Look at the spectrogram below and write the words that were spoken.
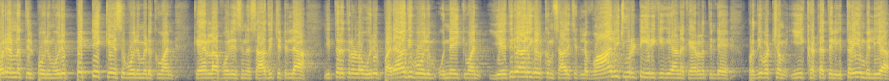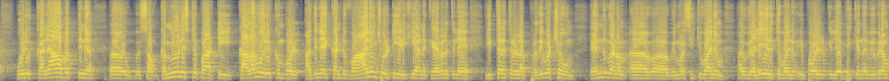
ഒരെണ്ണത്തിൽ പോലും ഒരു പെറ്റി കേസ് പോലും എടുക്കുവാൻ കേരള പോലീസിന് സാധിച്ചിട്ടില്ല. ഇത്തരത്തിലുള്ള ഒരു പരാതി പോലും ഉന്നയിക്കുവാൻ എതിരാളികൾക്കും സാധിച്ചിട്ടില്ല. വാലി ചുരുട്ടിയിരിക്കുകയാണ് കേരളത്തിന്റെ പ്രതിപക്ഷം ഈ ഘട്ടത്തിൽ. ഇത്രയും വലിയ ഒരു കലാപത്തിന് കമ്മ്യൂണിസ്റ്റ് പാർട്ടി കളമൊരുക്കുമ്പോൾ അതിനെ കണ്ട് വാലും ചുരുട്ടിയിരിക്കുകയാണ് കേരളത്തിലെ ഇത്തരത്തിലുള്ള പ്രതിപക്ഷവും എന്ന് വേണം വിമർശിക്കുവാനും വിലയിരുത്തുവാനും ഇപ്പോൾ ലഭിക്കുന്ന വിവരം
